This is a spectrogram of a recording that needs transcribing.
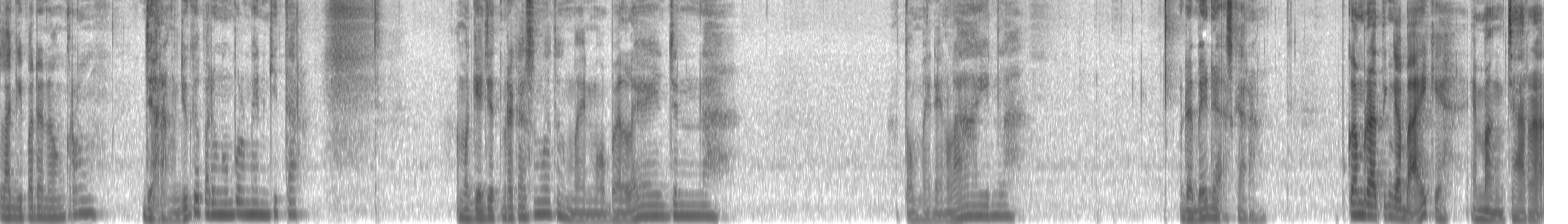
lagi pada nongkrong jarang juga pada ngumpul main gitar. Sama gadget mereka semua tuh main Mobile Legend lah. Atau main yang lain lah. Udah beda sekarang. Bukan berarti nggak baik ya. Emang cara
